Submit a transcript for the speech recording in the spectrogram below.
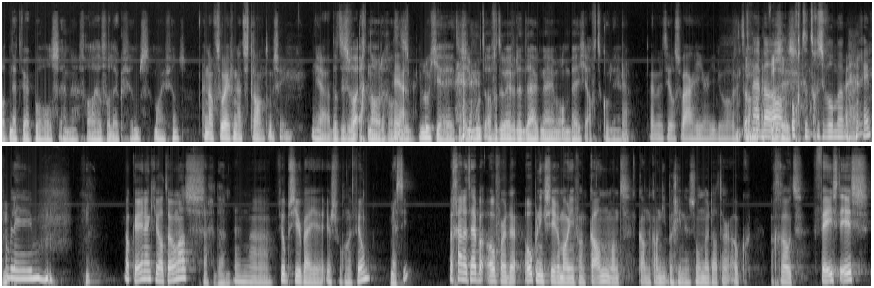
wat netwerkborrels en eh, vooral heel veel leuke films. Mooie films. En af en toe even naar het strand misschien. Ja, dat is wel echt nodig, want Ja. het is bloedje heet. Dus je moet af en toe even een duik nemen om een beetje af te koelen. Ja. We hebben het heel zwaar hier, jullie horen het al. We hebben al precies. ochtend gezwommen, maar geen probleem. Oké, dankjewel Thomas. Graag gedaan. En eh, veel plezier bij je eerstvolgende film. Merci. We gaan het hebben over de openingsceremonie van Cannes. Want Cannes kan niet beginnen zonder dat er ook een groot feest is.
